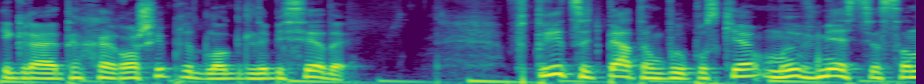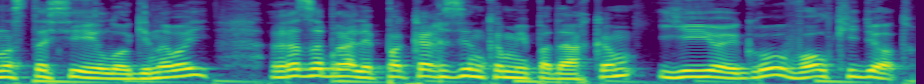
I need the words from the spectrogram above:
игра — это хороший предлог для беседы. В 35-м выпуске мы вместе с Анастасией Логиновой разобрали по корзинкам и подаркам ее игру «Волк идет».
